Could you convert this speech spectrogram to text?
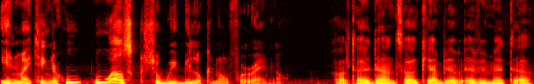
in my thing there. Who who else should we be looking out for right now? Altai dancehall camp, you of heavy metal.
